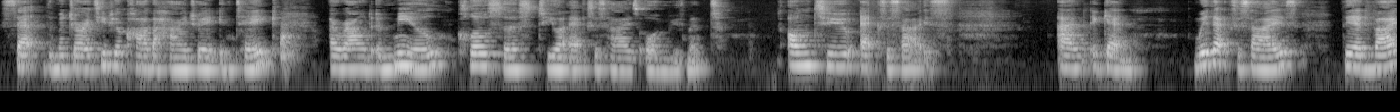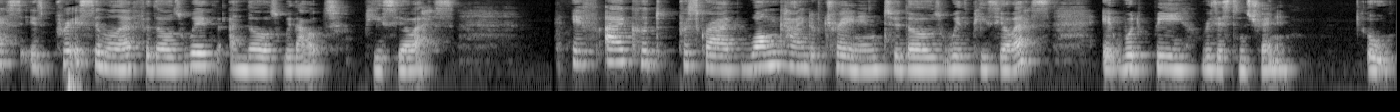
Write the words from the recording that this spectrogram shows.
set the majority of your carbohydrate intake around a meal closest to your exercise or movement. On to exercise. And again, with exercise, the advice is pretty similar for those with and those without PCOS. If I could prescribe one kind of training to those with PCOS, it would be resistance training. Oh,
